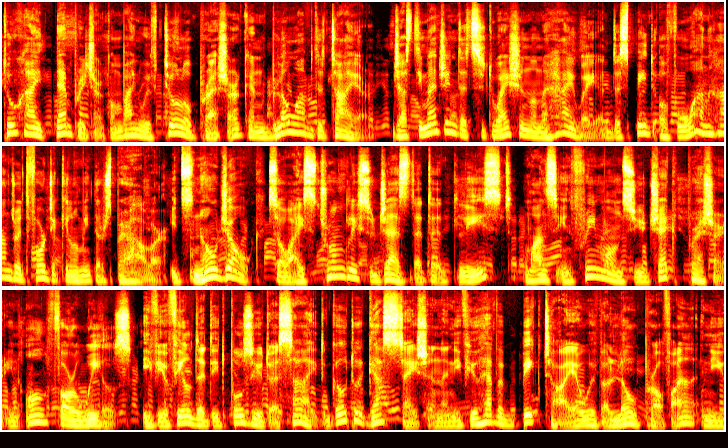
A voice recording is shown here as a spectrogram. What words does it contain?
too high temperature combined with too low pressure can blow up the tire. Just imagine that situation on a highway at the speed of 140 km per hour. It's no joke, so I strongly suggest that at least once in three months you check pressure in all four wheels. If you feel that it pulls you to a side, go to a gas station and if you have a big tire with a low profile and you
